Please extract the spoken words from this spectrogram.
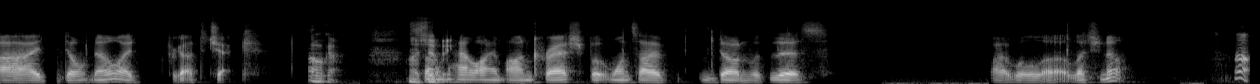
I don't know. I forgot to check. Okay, be. Somehow I'm on Crash, but once I'm done with this, I will uh, let you know. Oh,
